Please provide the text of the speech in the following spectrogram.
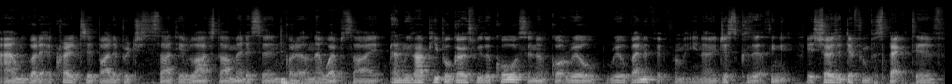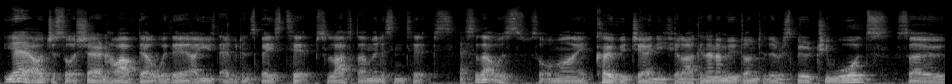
and we got it accredited by the British Society of Lifestyle Medicine. Got it on their website, and we've had people go through the course and have got real, real benefit from it. You know, just because I think it shows a different perspective. Yeah, I was just sort of sharing how I've dealt with it. I used evidence-based tips, lifestyle medicine tips. So that was sort of my COVID journey, if you like, and then I moved on to the respiratory wards. So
